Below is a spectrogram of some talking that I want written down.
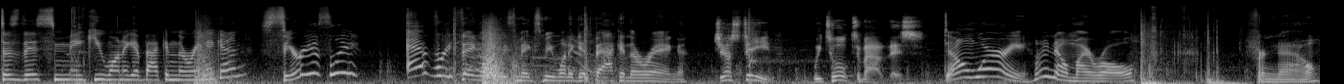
Does this make you want to get back in the ring again? Seriously? Everything always makes me want to get back in the ring. Justine, we talked about this. Don't worry, I know my role. For now.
